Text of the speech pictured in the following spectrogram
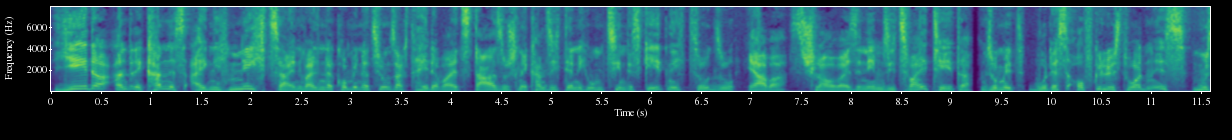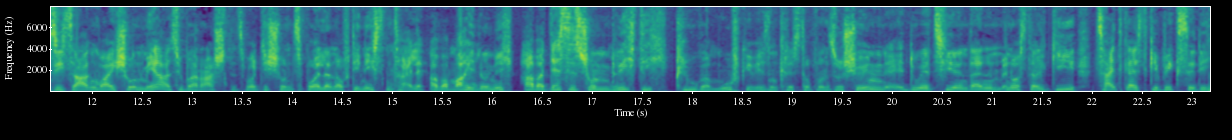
jeder andere kann es eigentlich nicht sein, weil in der Kombination sagst, hey, der war jetzt da, so schnell kann sich der nicht umziehen, das geht nicht, so und so. Ja, aber schlauerweise nehmen sie zwei Täter. Und somit wo das aufgelöst worden ist, muss ich sagen, war ich schon mehr als überrascht. Jetzt wollte ich schon spoilern auf die nächsten Teile, aber mache ich noch nicht. Aber das ist schon ein richtig kluger Move gewesen, Christoph. Und so schön äh, du jetzt hier in deinem Nostalgie-Zeitgeist-Gewichse dich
